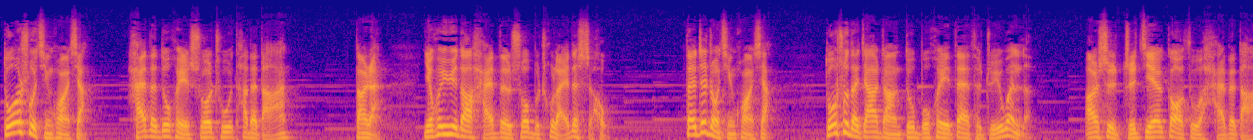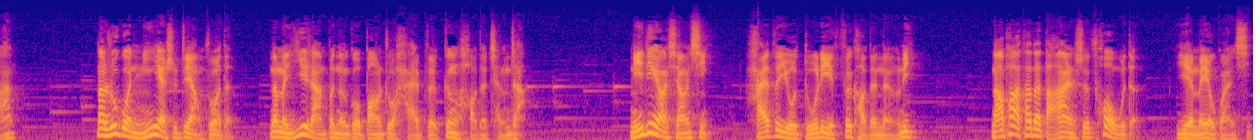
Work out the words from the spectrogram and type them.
多数情况下孩子都会说出他的答案，当然也会遇到孩子说不出来的时候，在这种情况下，多数的家长都不会再次追问了。而是直接告诉孩子答案。那如果你也是这样做的，那么依然不能够帮助孩子更好的成长。你一定要相信孩子有独立思考的能力，哪怕他的答案是错误的也没有关系，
